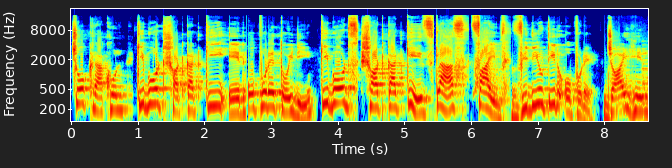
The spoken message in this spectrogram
চোখ রাখুন কিবোর্ড শর্টকাট কি এর ওপরে তৈরি keyboard shortcut keys class five ভিডিওটির ওপরে। জয় হিন্দ,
